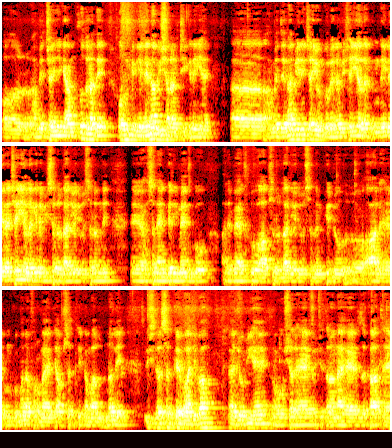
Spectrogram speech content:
और हमें चाहिए कि हम खुद न दें और उनके लिए लेना भी शरण ठीक नहीं है। हमें देना भी नहीं चाहिए, उनको लेना भी चाहिए, अलग, नहीं लेना चाहिए। अलग नबी सल्लल्लाहु अलैहि वसल्लम ने हसनैन करीमैन को अल बैत को, आप सल्लल्लाहु अलैहि वसल्लम के जो आल है, उनको मना फरमाया कि आप सदक़े का माल न लें। इसी तरह सदक़ वाजिबा जो भी हैं शर है, फितराना है, ज़क़़त है,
